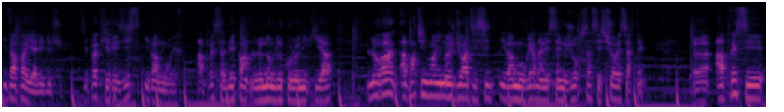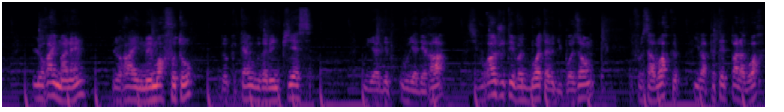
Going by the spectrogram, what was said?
il va pas y aller dessus. C'est pas qu'il résiste, il va mourir. Après, ça dépend le nombre de colonies qu'il y a. Le rat, à partir du moment où il mange du raticide, il va mourir dans les 5 jours, ça c'est sûr et certain. Euh, après, c'est le rat est malin. Le rat a une mémoire photo. Donc, quand vous avez une pièce il où il y a des rats, si vous rajoutez votre boîte avec du poison, il faut savoir qu'il va peut-être pas l'avoir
